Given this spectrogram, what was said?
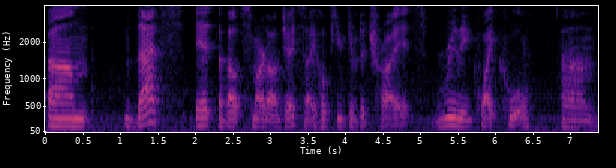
um, that's it about smart objects. I hope you give it a try. It's really quite cool. Um,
